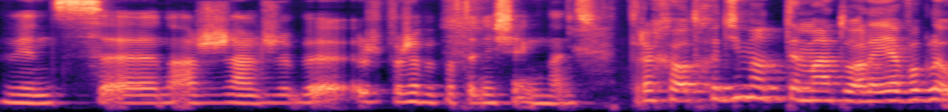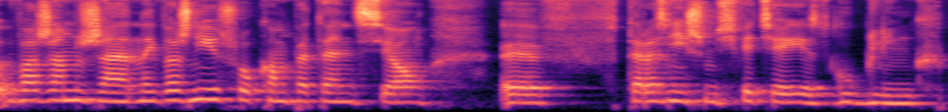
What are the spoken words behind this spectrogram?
więc e, no, aż żal, żeby, żeby po to nie sięgnąć. Trochę odchodzimy od tematu, ale ja w ogóle uważam, że najważniejszą kompetencją y, w teraźniejszym świecie jest googling,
